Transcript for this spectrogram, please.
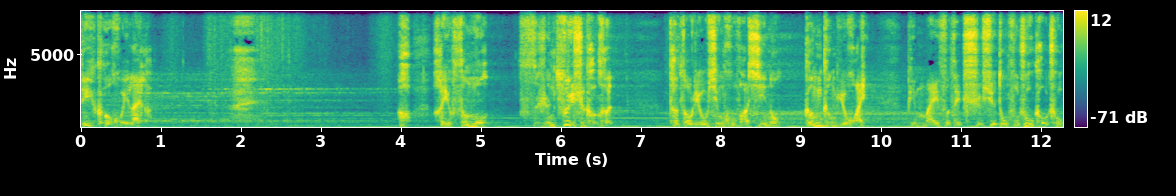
立刻回来了。哦，还有桑墨，此人最是可恨，他遭流星护法戏弄，耿耿于怀，便埋伏在赤血洞府入口处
